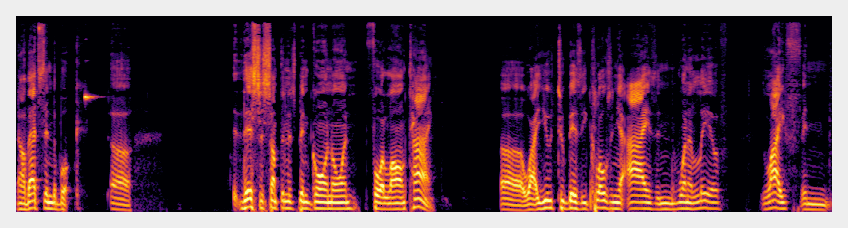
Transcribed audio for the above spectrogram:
Now, that's in the book. Uh, this is something that's been going on for a long time. Uh, while you too busy closing your eyes and want to live life and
